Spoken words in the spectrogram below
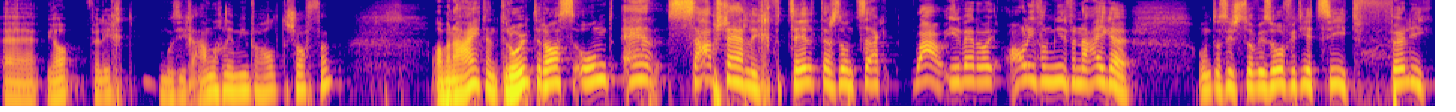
äh, ja, vielleicht muss ich auch noch ein bisschen an meinem Verhalten arbeiten. Aber nein, dann träumt er das und er, selbstherrlich, erzählt er es und sagt, wow, ihr werdet euch alle von mir verneigen. Und das ist sowieso für die Zeit völlig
